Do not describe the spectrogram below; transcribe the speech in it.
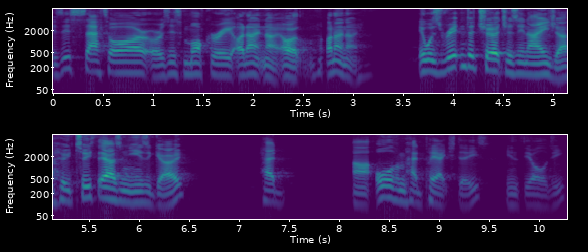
is this satire or is this mockery? I don't know. Oh, I don't know. It was written to churches in Asia who 2,000 years ago had, uh, all of them had PhDs in theology.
